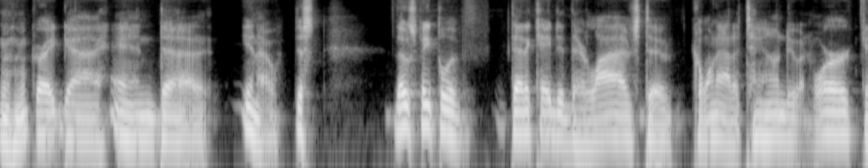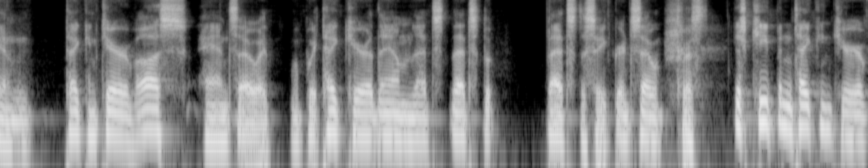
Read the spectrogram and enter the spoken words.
Mhm. great guy, and uh, you know, just those people have dedicated their lives to going out of town, doing work, and taking care of us. And so, if, if we take care of them, that's that's the that's the secret. So, That's- just keeping taking care of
